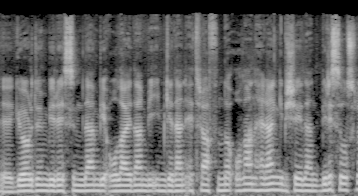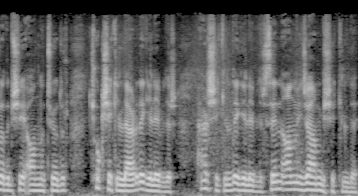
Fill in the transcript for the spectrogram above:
E, gördüğün bir resimden, bir olaydan, bir imgeden, etrafında olan herhangi bir şeyden birisi o sırada bir şey anlatıyordur. Çok şekillerde gelebilir. Her şekilde gelebilir. Senin anlayacağın bir şekilde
